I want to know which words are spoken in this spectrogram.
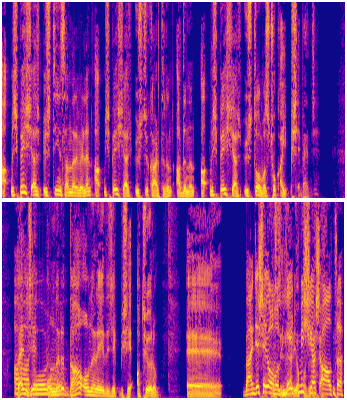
65 65 yaş üstü insanlara verilen 65 yaş üstü kartının adının 65 yaş üstü olması çok ayıp bir şey bence. Aa, bence doğru. onları daha onore edecek bir şey atıyorum. Ee, Bence şey olmalı Fosiller yok 70 o zaman. yaş altı.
